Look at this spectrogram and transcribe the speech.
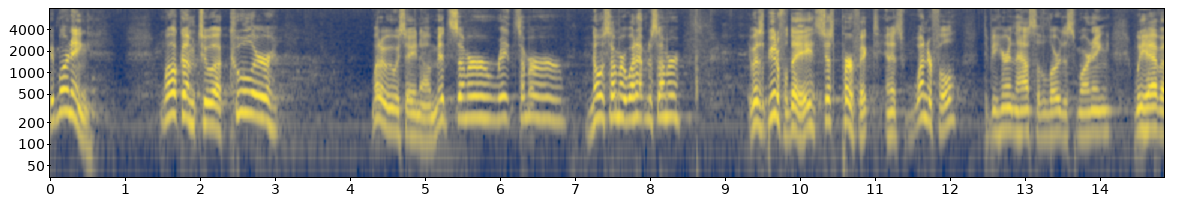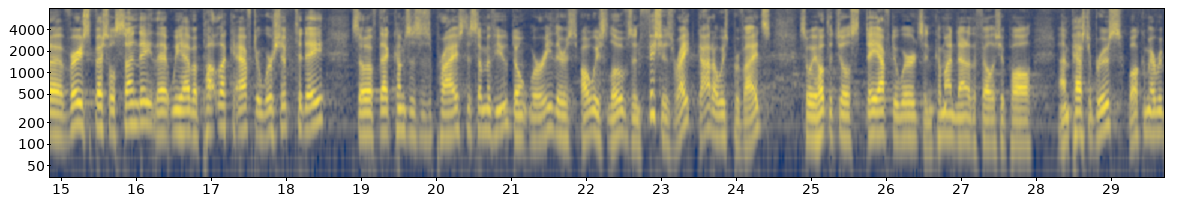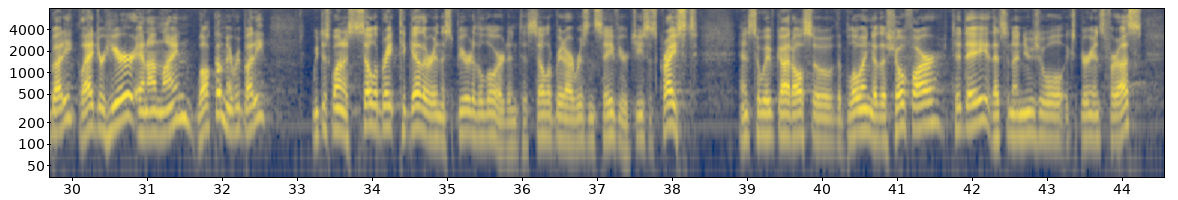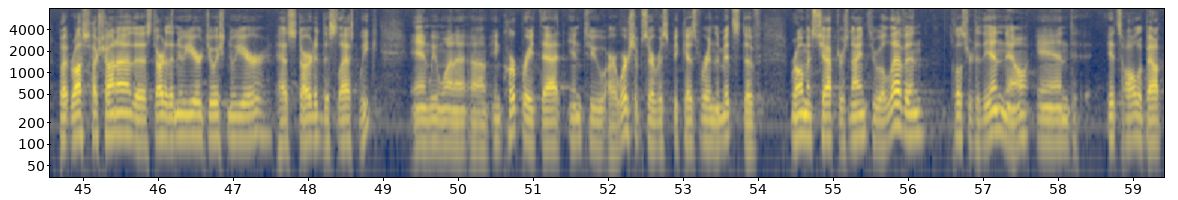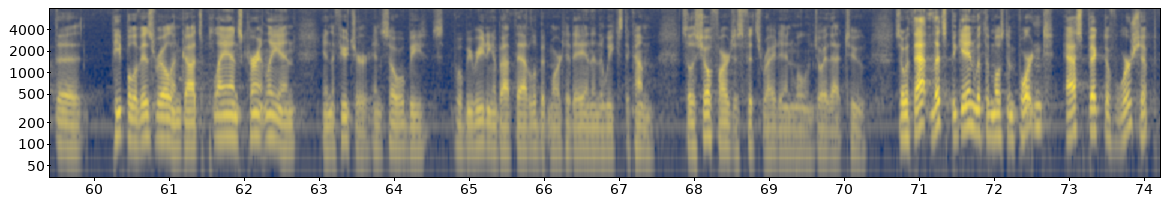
Good morning. Welcome to a cooler, what do we say now? Midsummer, summer, no summer, what happened to summer? It was a beautiful day. It's just perfect, and it's wonderful to be here in the house of the Lord this morning. We have a very special Sunday that we have a potluck after worship today. So if that comes as a surprise to some of you, don't worry. There's always loaves and fishes, right? God always provides. So we hope that you'll stay afterwards and come on down to the fellowship hall. I'm Pastor Bruce. Welcome, everybody. Glad you're here and online. Welcome, everybody. We just want to celebrate together in the Spirit of the Lord and to celebrate our risen Savior, Jesus Christ. And so we've got also the blowing of the shofar today. That's an unusual experience for us. But Rosh Hashanah, the start of the new year, Jewish New Year, has started this last week. And we want to uh, incorporate that into our worship service because we're in the midst of Romans chapters 9 through 11, closer to the end now. And it's all about the people of Israel and God's plans currently and in the future. And so we'll be, we'll be reading about that a little bit more today and in the weeks to come. So the shofar just fits right in. We'll enjoy that too. So, with that, let's begin with the most important aspect of worship,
